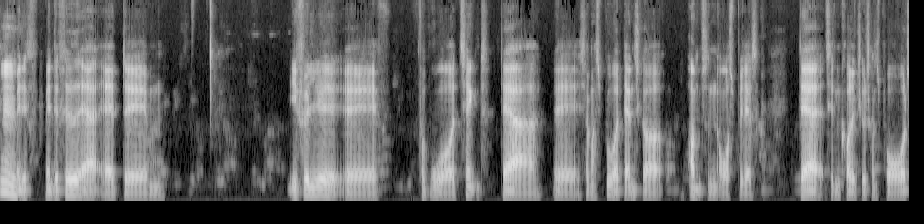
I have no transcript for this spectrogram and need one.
Mm. Men, det, men det fede er, at øh, ifølge øh, forbrugere tænkt, der, øh, som har spurgt danskere om sådan en årsbillet, der til den kollektive transport,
